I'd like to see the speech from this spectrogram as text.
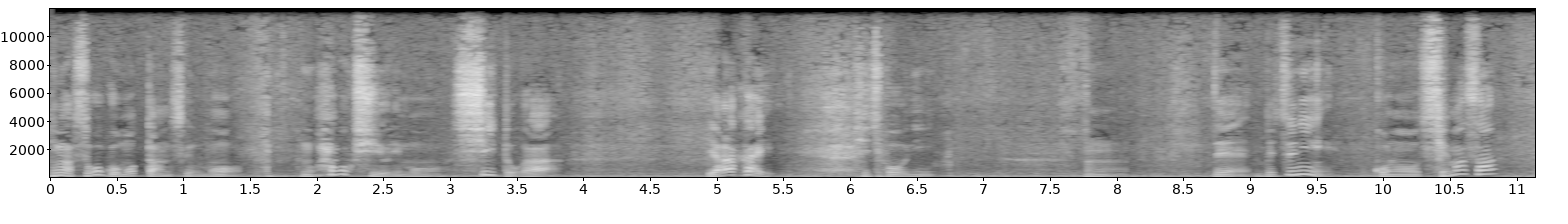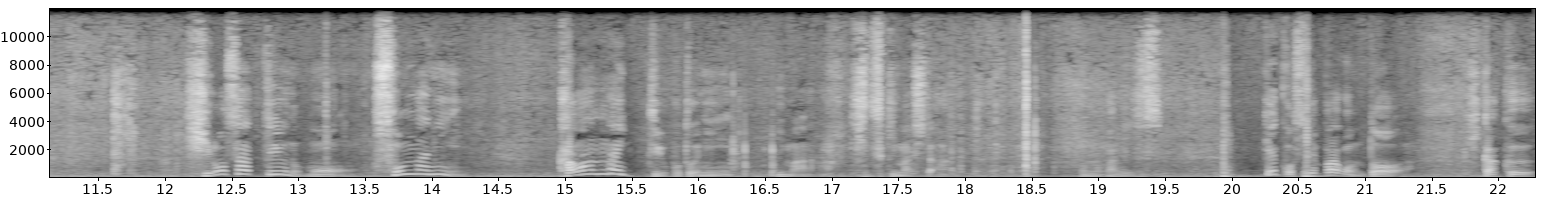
今すごく思ったんですけども、ノアボクシーよりもシートが柔らかい。非常に。うん。で、別に、この狭さ広さっていうのも、そんなに変わんないっていうことに、今、気づきました。こんな感じです。結構ステッパーゴンと比較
